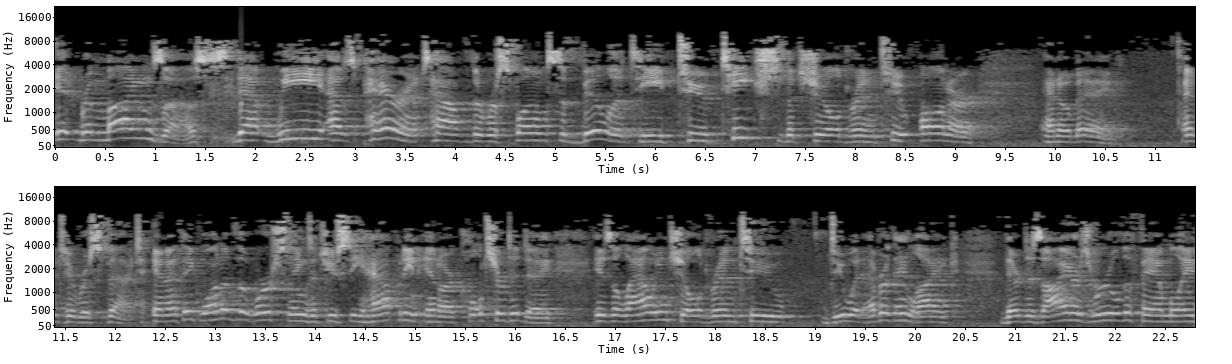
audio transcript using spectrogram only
It reminds us that we as parents have the responsibility to teach the children to honor and obey and to respect. And I think one of the worst things that you see happening in our culture today is allowing children to do whatever they like their desires rule the family.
